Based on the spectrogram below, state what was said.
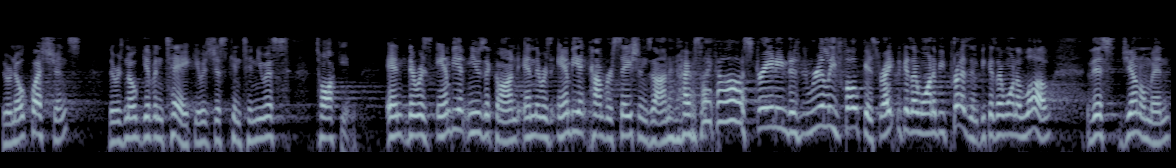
There were no questions. There was no give and take. It was just continuous talking. And there was ambient music on and there was ambient conversations on and I was like, oh, straining to really focus, right? Because I want to be present, because I want to love this gentleman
